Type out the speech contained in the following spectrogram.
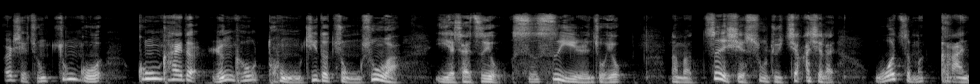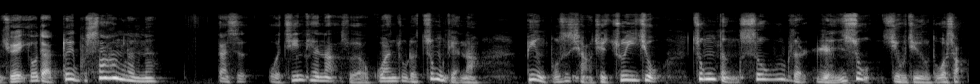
而且从中国公开的人口统计的总数啊，也才只有十四亿人左右。那么这些数据加起来，我怎么感觉有点对不上了呢？但是我今天呢所要关注的重点呢，并不是想去追究中等收入的人数究竟有多少，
